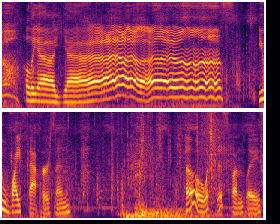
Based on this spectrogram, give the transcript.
Aaliyah, yes! You wife that person. Oh, what's this fun place?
